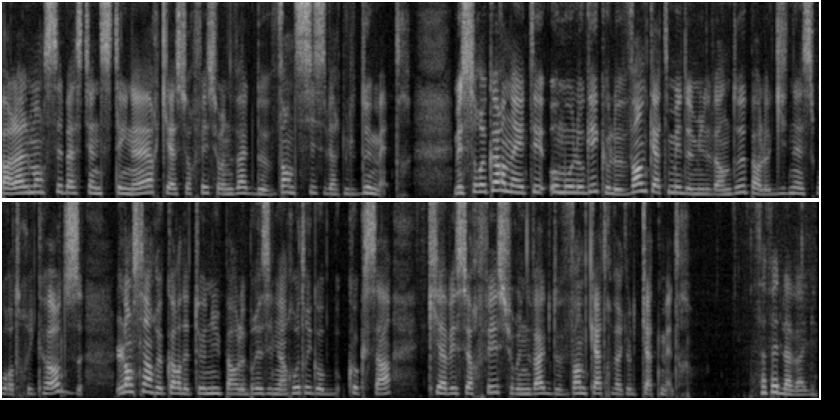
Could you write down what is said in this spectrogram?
par l'Allemand Sebastian Steiner qui a surfé sur une vague de 26,2 mètres. Mais ce record n'a été homologué que le 24 mai 2022 par le Guinness World Records. L'ancien record est tenu par le Brésilien Rodrigo Coxa qui avait surfé sur une vague de 24,4 mètres. Ça fait de la vague.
